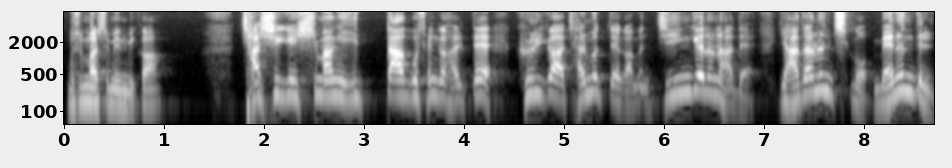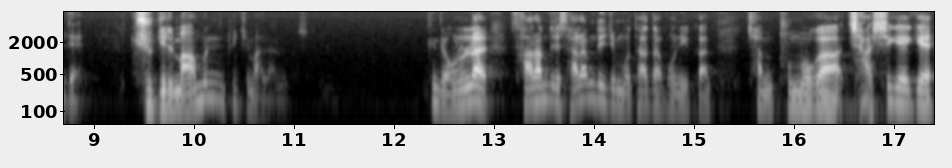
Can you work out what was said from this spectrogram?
무슨 말씀입니까? 자식의 희망이 있다고 생각할 때 그리가 잘못돼 가면 징계는 하되 야단은 치고 매는 들되 죽일 마음은 두지 말라는 것입니다. 근데 오늘날 사람들이 사람 되지 못하다 보니까 참 부모가 자식에게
